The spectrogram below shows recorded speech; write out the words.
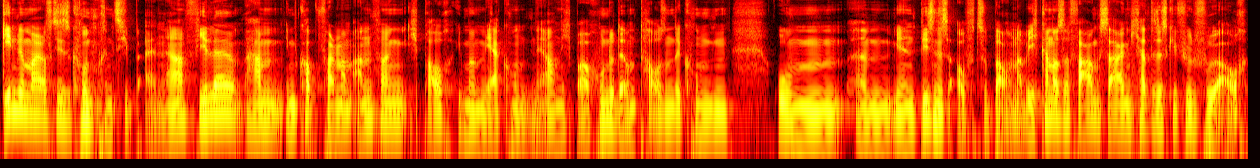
gehen wir mal auf dieses Grundprinzip ein. Ja. Viele haben im Kopf, vor allem am Anfang, ich brauche immer mehr Kunden. Ja, und ich brauche hunderte und tausende Kunden, um ähm, mir ein Business aufzubauen. Aber ich kann aus Erfahrung sagen, ich hatte das Gefühl früher auch.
